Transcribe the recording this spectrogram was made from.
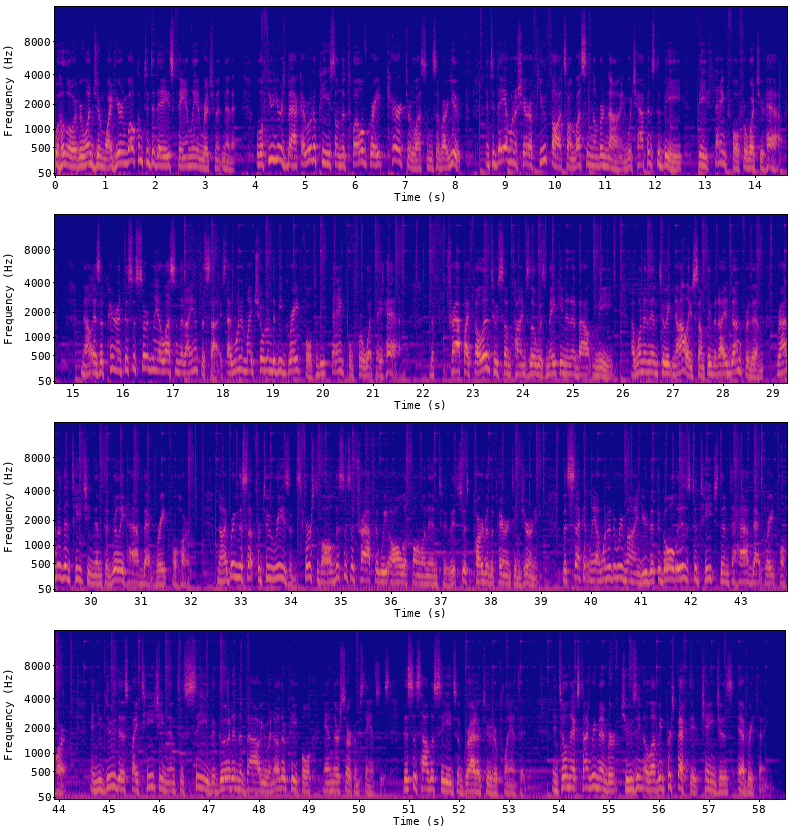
Well, hello everyone, Jim White here, and welcome to today's Family Enrichment Minute. Well, a few years back, I wrote a piece on the 12 great character lessons of our youth. And today I want to share a few thoughts on lesson number nine, which happens to be be thankful for what you have. Now, as a parent, this is certainly a lesson that I emphasized. I wanted my children to be grateful, to be thankful for what they had. The trap I fell into sometimes, though, was making it about me. I wanted them to acknowledge something that I had done for them, rather than teaching them to really have that grateful heart. Now, I bring this up for two reasons. First of all, this is a trap that we all have fallen into. It's just part of the parenting journey. But secondly, I wanted to remind you that the goal is to teach them to have that grateful heart. And you do this by teaching them to see the good and the value in other people and their circumstances. This is how the seeds of gratitude are planted. Until next time, remember choosing a loving perspective changes everything.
